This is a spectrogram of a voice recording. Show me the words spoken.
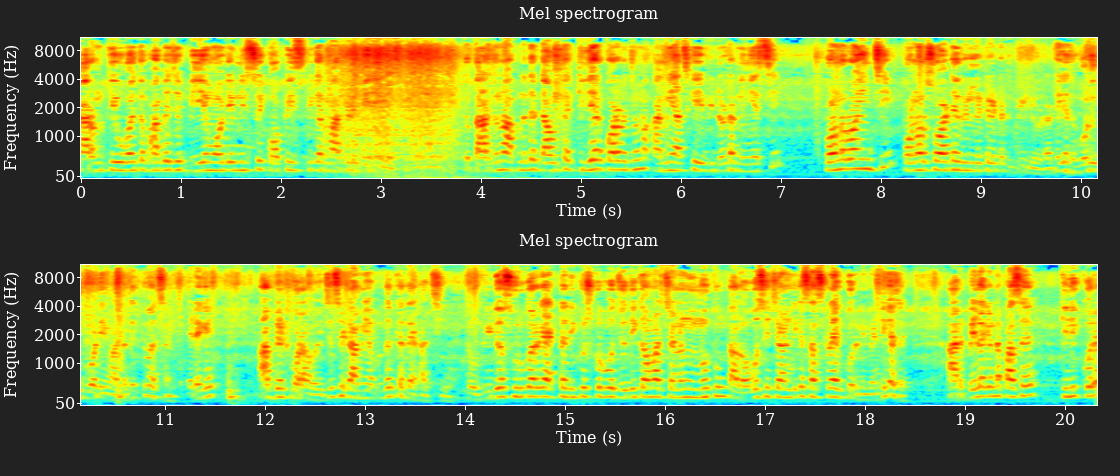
কারণ কেউ হয়তো ভাবে যে বিএম মডেল নিশ্চয়ই কপি স্পিকার মার্কেটে বেরিয়ে গেছে। তো তার জন্য আপনাদের ডাউটটা ক্লিয়ার করার জন্য আমি আজকে এই ভিডিওটা নিয়ে এসেছি। পনেরো ইঞ্চি পনেরোশো ওয়াটের রিলেটেড ভিডিওটা ঠিক আছে? হলুদ বডি মালটা, দেখতে পাচ্ছেন? এটাকে আপডেট করা হয়েছে, সেটা আমি আপনাদেরকে দেখাচ্ছি। তো ভিডিও শুরু করার একটা রিকোয়েস্ট করব, যদি আমার চ্যানেল নতুন, তাহলে অবশ্যই চ্যানেলটিকে সাবস্ক্রাইব করে নেবেন, ঠিক আছে? আর বেল আইকনটা পাশে ক্লিক করে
